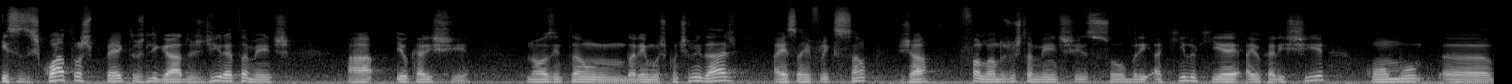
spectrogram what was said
Esses quatro aspectos ligados diretamente à Eucaristia. Nós então daremos continuidade a essa reflexão já falando justamente sobre aquilo que é a Eucaristia como uh,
